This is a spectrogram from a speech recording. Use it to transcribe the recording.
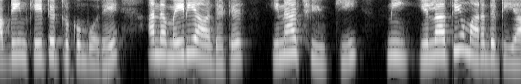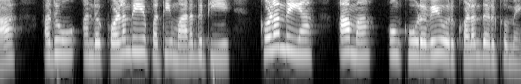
அப்படின்னு கேட்டுட்டு இருக்கும்போதே அந்த மெரியா வந்துட்டு என்னாச்சு யுக்கி? நீ எல்லாத்தையும் மறந்துட்டியா? அதுவும் அந்த குழந்தைய பற்றி மறந்துட்டியே. குழந்தையா? ஆமாம் உன் கூடவே ஒரு குழந்தை இருக்குமே.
